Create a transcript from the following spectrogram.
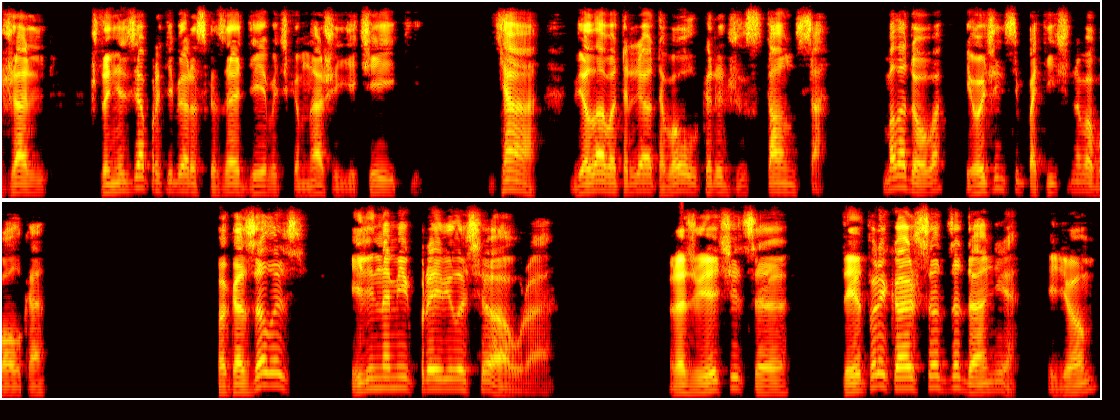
жаль, что нельзя про тебя рассказать девочкам нашей ячейки. Я вела в отряд волка Реджистанса, молодого и очень симпатичного волка. Показалось, или на миг проявилась аура? Разведчица, ты отвлекаешься от задания. Идем.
